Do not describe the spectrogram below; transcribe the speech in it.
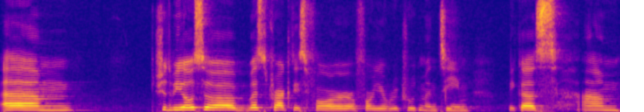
um, should be also a best practice for, for your recruitment team because um,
